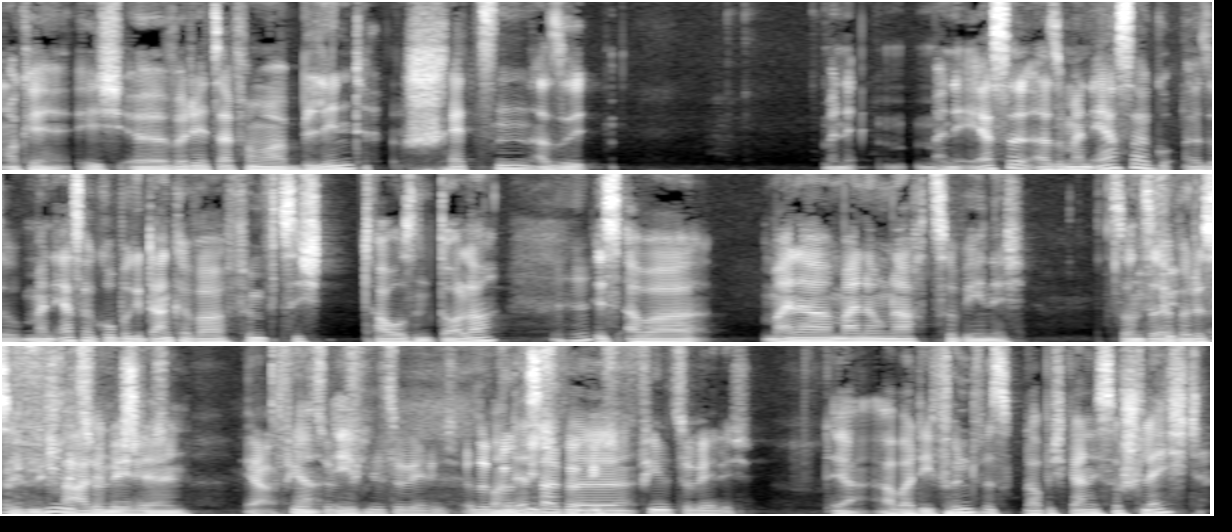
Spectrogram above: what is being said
Okay, ich äh, würde jetzt einfach mal blind schätzen. Also meine, meine erste, also mein erster, also mein erster grobe Gedanke war 50.000 Dollar, Mhm. ist aber meiner Meinung nach zu wenig. Sonst äh, würdest du die Frage nicht stellen. Ja, viel, Ja, zu, eben. viel zu wenig. Also Und wirklich, deshalb, wirklich äh, viel zu wenig. Ja, aber die 5 ist, glaube ich, gar nicht so schlecht.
